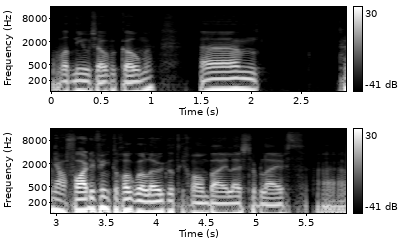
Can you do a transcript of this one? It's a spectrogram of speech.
wat nieuws over komen. Ehm, ja, Vardy vind ik toch ook wel leuk dat hij gewoon bij Leicester blijft. Ehm,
